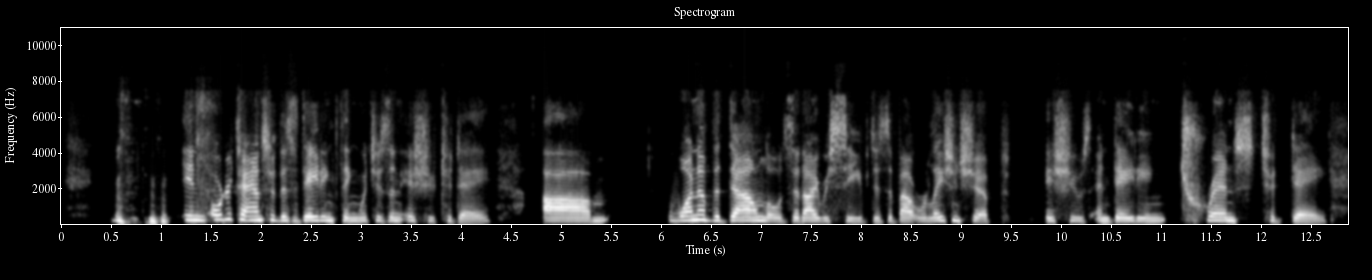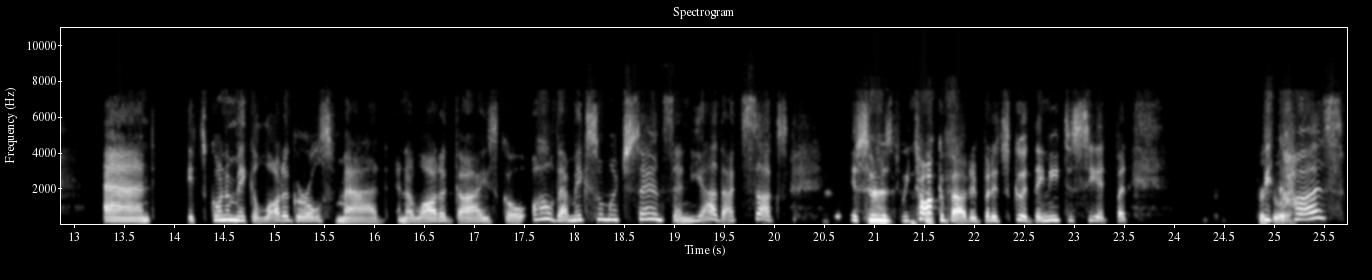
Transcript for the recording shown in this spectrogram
in order to answer this dating thing, which is an issue today, um, one of the downloads that I received is about relationship issues and dating trends today. And it's going to make a lot of girls mad and a lot of guys go, Oh, that makes so much sense. And yeah, that sucks as soon as we talk about it, but it's good. They need to see it. But For sure. because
